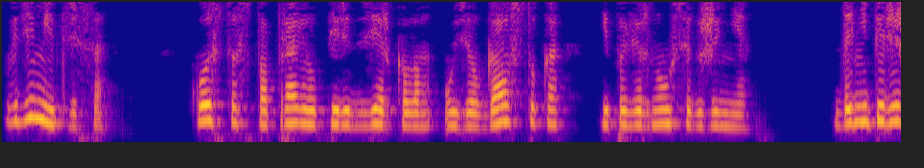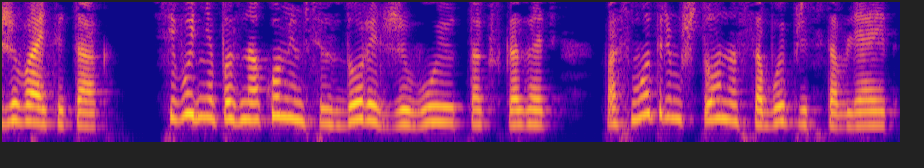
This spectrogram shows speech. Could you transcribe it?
в Димитриса». Костас поправил перед зеркалом узел галстука и повернулся к жене. «Да не переживай ты так. Сегодня познакомимся с Дорой вживую, так сказать. Посмотрим, что она с собой представляет,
